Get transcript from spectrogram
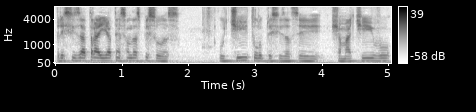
precisa atrair a atenção das pessoas. O título precisa ser chamativo,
